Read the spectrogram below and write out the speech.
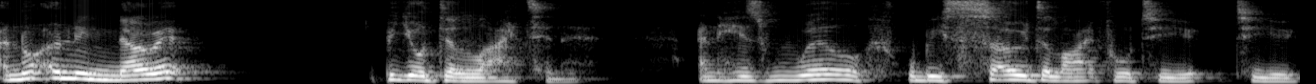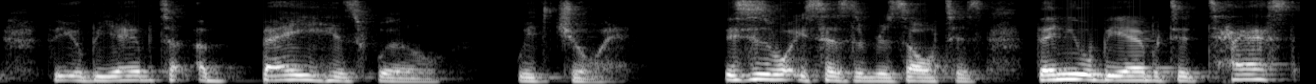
And not only know it, but you'll delight in it. And His will will be so delightful to you, to you that you'll be able to obey His will with joy. This is what he says the result is. Then you'll be able to test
